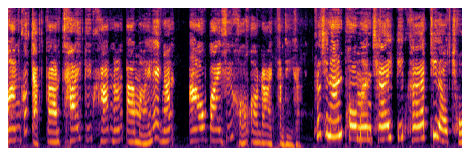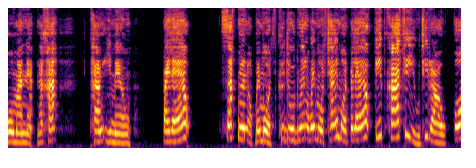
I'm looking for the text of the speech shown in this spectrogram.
มันก็จัดการใช้กิฟต์การ์ดนั้นตามหมายเลขนั้น เอาไปซื้อของออนไลน์ทันทีค่ะ เพราะฉะนั้นพอมันใช้กิฟต์การ์ดที่เราโชว์มันเนี่ยนะคะ ทางอีเมลไปแล้วซักเงินออกไปหมด คือดูดเงินออกไปหมดใช้หมดไปแล้วกิฟต์การ์ดที่อยู่ที่เราก็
